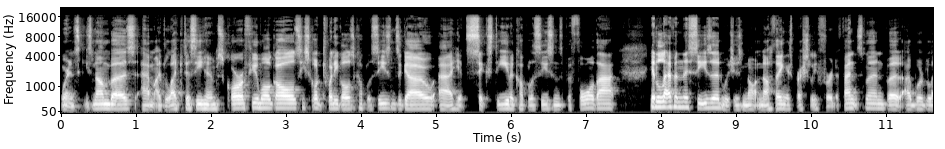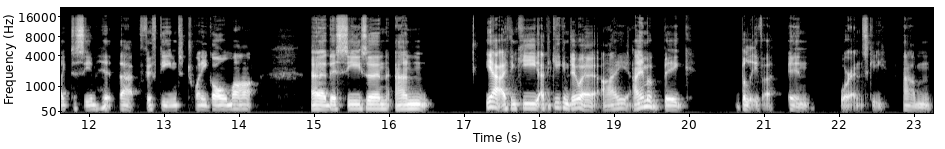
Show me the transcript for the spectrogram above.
Werenski's numbers. Um, I'd like to see him score a few more goals. He scored 20 goals a couple of seasons ago. Uh, he had 16 a couple of seasons before that. He had 11 this season, which is not nothing, especially for a defenseman, but I would like to see him hit that 15 to 20 goal mark uh, this season. And yeah, I think he I think he can do it. I I am a big believer in Werenski. Um,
